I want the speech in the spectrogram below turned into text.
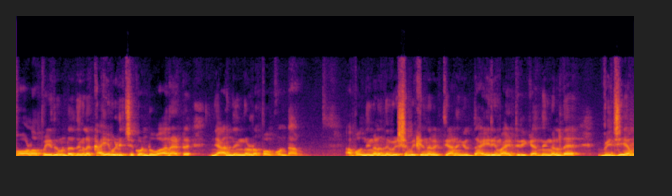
ഫോളോ അപ്പ് ചെയ്തുകൊണ്ട് നിങ്ങളെ കൈപിടിച്ച് കൊണ്ടുപോകാനായിട്ട് ഞാൻ നിങ്ങളോടൊപ്പം ഉണ്ടാകും. അപ്പോൾ നിങ്ങളിന്ന് വിഷമിക്കുന്ന വ്യക്തിയാണെങ്കിൽ ധൈര്യമായിട്ടിരിക്കുക. നിങ്ങളുടെ വിജയം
